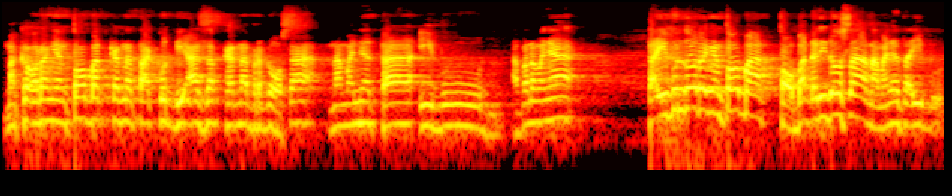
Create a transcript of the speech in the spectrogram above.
maka orang yang tobat karena takut diazab karena berdosa namanya taibun. Apa namanya? Taibun itu orang yang tobat, tobat dari dosa namanya taibun.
